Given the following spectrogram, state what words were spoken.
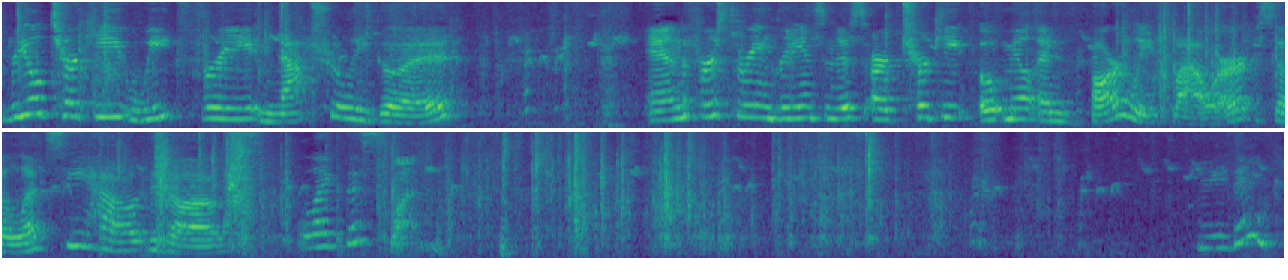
real turkey, wheat-free, naturally good. And the first three ingredients in this are turkey, oatmeal, and barley flour. So let's see how the dogs like this one. What do you think?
